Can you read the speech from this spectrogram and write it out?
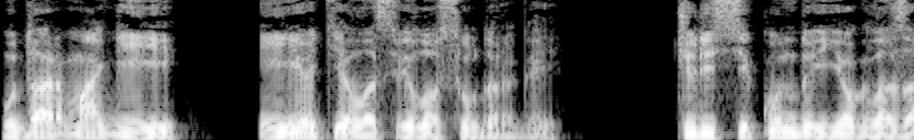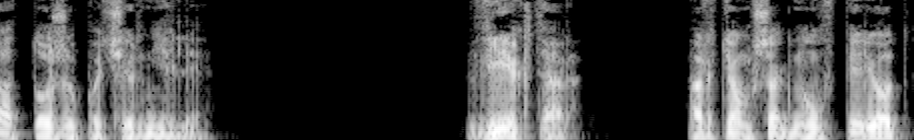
Удар магии, и ее тело свело судорогой. Через секунду ее глаза тоже почернели. «Виктор!» Артем шагнул вперед,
